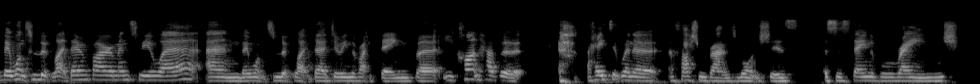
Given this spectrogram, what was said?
they want to look like they're environmentally aware and they want to look like they're doing the right thing, but you can't have a. I hate it when a, a fashion brand launches a sustainable range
